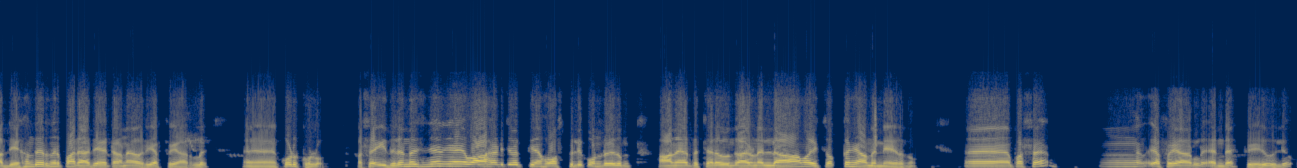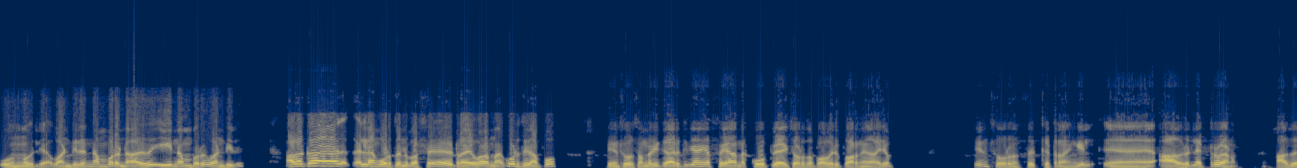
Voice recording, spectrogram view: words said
അദ്ദേഹം തരുന്നൊരു പരാതിയായിട്ടാണ് അവർ എഫ് ഐ ആറിൽ കൊടുക്കുള്ളൂ. പക്ഷേ ഇതിലെന്ന് വെച്ച് കഴിഞ്ഞാൽ വാഹനം അടിച്ച വ്യക്തിയെ ഹോസ്പിറ്റലിൽ കൊണ്ടുപോയതും ആ നേരത്തെ ചിലവും കാര്യങ്ങളും എല്ലാം വഹിച്ചൊക്കെ ഞാൻ തന്നെയായിരുന്നു. പക്ഷേ എഫ് ഐ ആറിൽ എന്റെ പേരും ഇല്ല ഒന്നുമില്ല. വണ്ടിയുടെ നമ്പർ ഉണ്ട്. അതായത് ഈ നമ്പർ വണ്ടിയിൽ അതൊക്കെ എല്ലാം കൊടുത്തിട്ടുണ്ട്. പക്ഷേ ഡ്രൈവർ എന്നാൽ കൊടുത്തിരുന്നു അപ്പോൾ ഇൻഷുറൻസ് കമ്പനിക്കാർക്ക് ഞാൻ എഫ് ഐ ആറിന്റെ കോപ്പി അയച്ചു കൊടുത്തപ്പോൾ അവർ പറഞ്ഞ കാര്യം ഇൻഷുറൻസ് കിട്ടണമെങ്കിൽ ആ ഒരു ലെറ്റർ വേണം. അത്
